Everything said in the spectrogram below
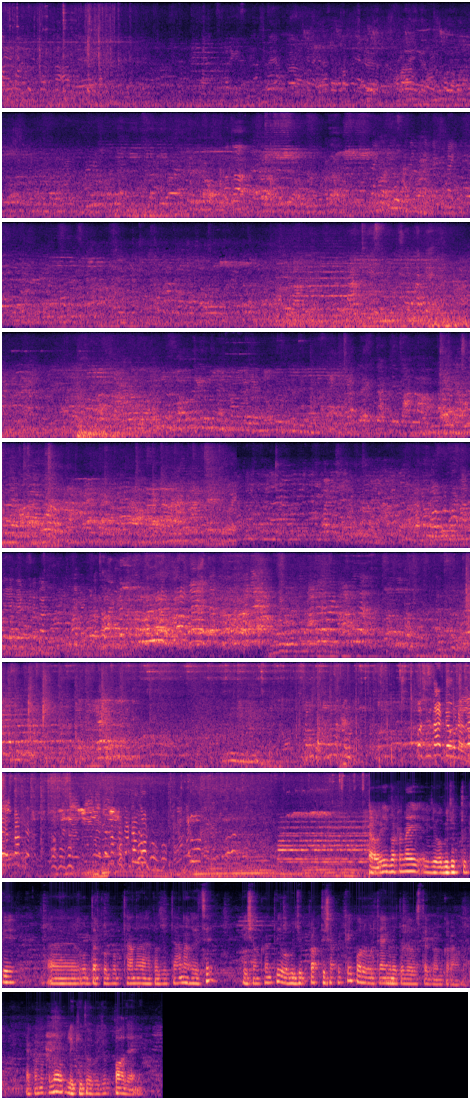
감사합니다. এই ঘটনায় এই যে অভিযুক্তকে উদ্ধারপূর্বক থানা হেফাজতে আনা হয়েছে। এই সংক্রান্তে অভিযোগ প্রাপ্তি সাপেক্ষে পরবর্তী আইনগত ব্যবস্থা গ্রহণ করা হবে। এখনও কোনো লিখিত অভিযোগ পাওয়া যায়নি।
